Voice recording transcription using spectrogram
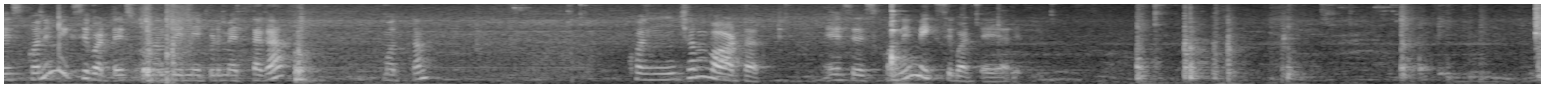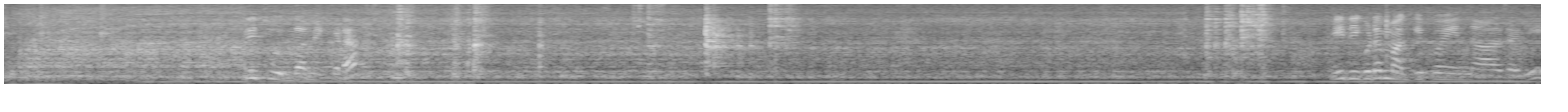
వేసుకొని మిక్సీ పట్టేసుకున్నాం దీన్ని ఇప్పుడు మెత్తగా మొత్తం. కొంచెం వాటర్ వేసేసుకొని మిక్సీ పట్టేయాలి. ఇది చూద్దాం ఇక్కడ. ఇది కూడా మగ్గిపోయింది ఆల్రెడీ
